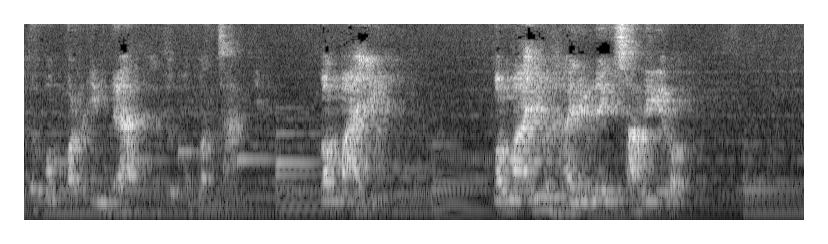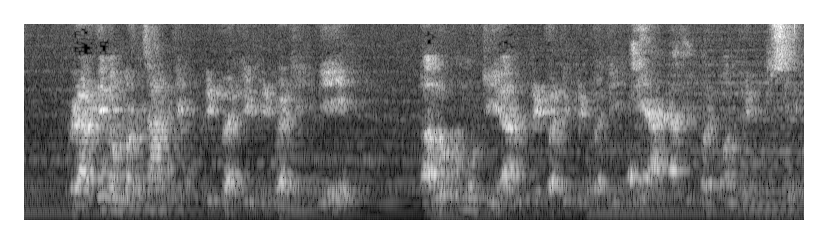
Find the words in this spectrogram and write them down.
untuk memperindah untuk mempercantik memayu. Memayu hayuning saliro berarti mempercantik pribadi-pribadi ini lalu kemudian pribadi-pribadi ini akan berkontribusi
